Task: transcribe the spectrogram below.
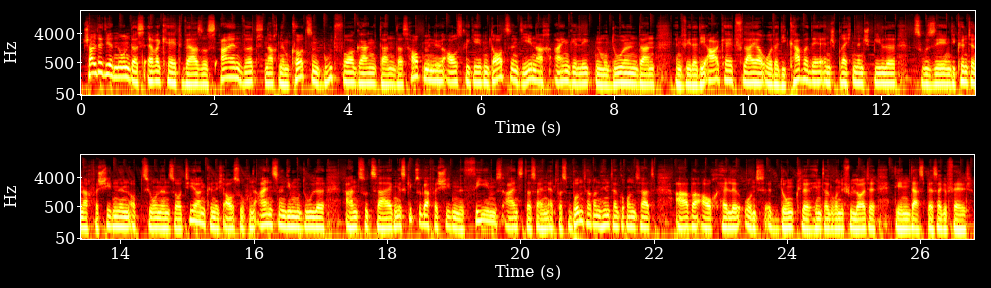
Schaltet ihr nun das Evercade Versus ein, wird nach einem kurzen Bootvorgang dann das Hauptmenü ausgegeben. Dort sind je nach eingelegten Modulen dann entweder die Arcade Flyer oder die Cover der entsprechenden Spiele zu sehen. Die könnt ihr nach verschiedenen Optionen sortieren, könnt ihr aussuchen, einzeln die Module anzuzeigen. Es gibt sogar verschiedene Themes, eins, das einen etwas bunteren Hintergrund hat, aber auch helle und dunkle Hintergründe für Leute, denen das besser gefällt.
